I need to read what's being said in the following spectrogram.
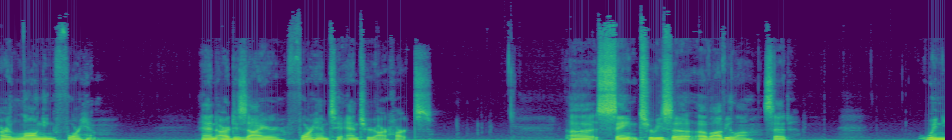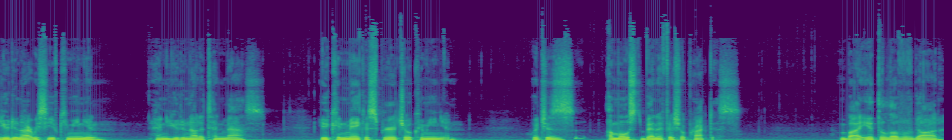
our longing for Him and our desire for Him to enter our hearts. Uh, Saint Teresa of Avila said, When you do not receive communion and you do not attend Mass, you can make a spiritual communion, which is a most beneficial practice. By it, the love of God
